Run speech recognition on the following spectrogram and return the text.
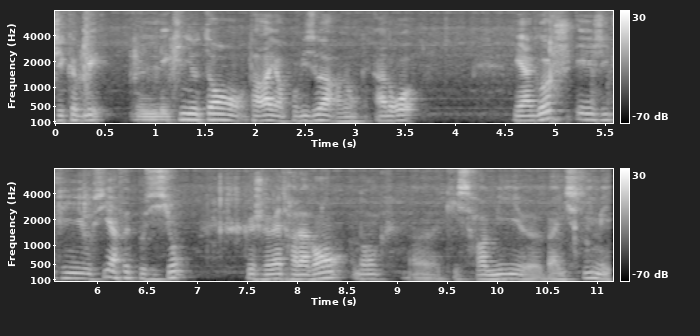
j'ai câblé les clignotants pareil en provisoire donc un droit et un gauche et j'ai aussi un feu de position que je vais mettre à l'avant, donc qui sera mis bah, ici, mais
